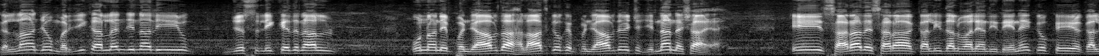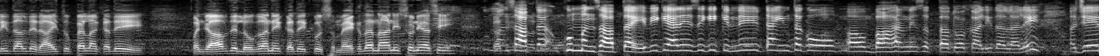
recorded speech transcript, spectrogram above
ਗੱਲਾਂ ਜੋ ਮਰਜ਼ੀ ਕਰ ਲੈਣ, ਜਿਨ੍ਹਾਂ ਦੀ ਜਿਸ ਤਰੀਕੇ ਦੇ ਨਾਲ ਉਹਨਾਂ ਨੇ ਪੰਜਾਬ ਦਾ ਹਾਲਾਤ, ਕਿਉਂਕਿ ਪੰਜਾਬ ਦੇ ਵਿੱਚ ਜਿੰਨਾ ਨਸ਼ਾ ਆਇਆ, ਇਹ ਸਾਰਾ ਦੇ ਸਾਰਾ ਅਕਾਲੀ ਦਲ ਵਾਲਿਆਂ ਦੀ ਦੇਣ ਹੈ, ਕਿਉਂਕਿ ਅਕਾਲੀ ਦਲ ਦੇ ਰਾਜ ਤੋਂ ਪਹਿਲਾਂ ਕਦੇ ਪੰਜਾਬ ਦੇ ਲੋਕਾਂ ਨੇ ਕਦੇ ਕੋਈ ਸਮੈਕ ਦਾ ਨਾਂ ਨਹੀਂ ਸੁਣਿਆ ਸੀ। ਘੁੰਮਨ ਸਾਹਿਬ ਤਾਂ ਘੁੰਮਨ ਸਾਹਿਬ ਤਾਂ ਇਹ ਵੀ ਕਹਿ ਰਹੇ ਸੀ ਕਿ ਕਿੰਨੇ ਟਾਈਮ ਤੱਕ ਉਹ ਅ, ਬਾਹਰ ਨੇ ਸੱਤਾ ਤੋਂ ਅਕਾਲੀ ਦਲ ਵਾਲੇ? ਜੇ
